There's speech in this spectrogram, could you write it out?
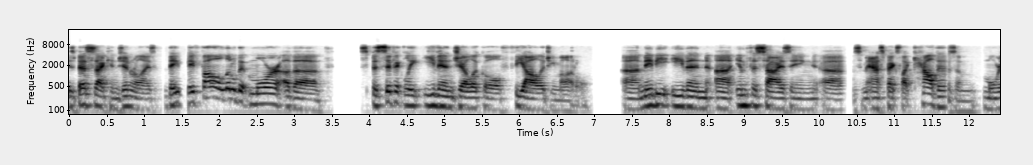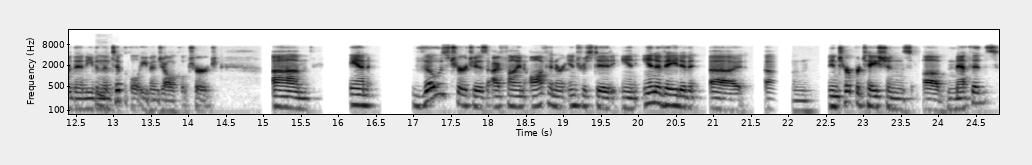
as best as I can generalize, they they follow a little bit more of a specifically evangelical theology model. Uh, maybe even uh, emphasizing uh, some aspects like Calvinism more than even mm. the typical evangelical church. Um, and those churches I find often are interested in innovative uh, um, interpretations of methods,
